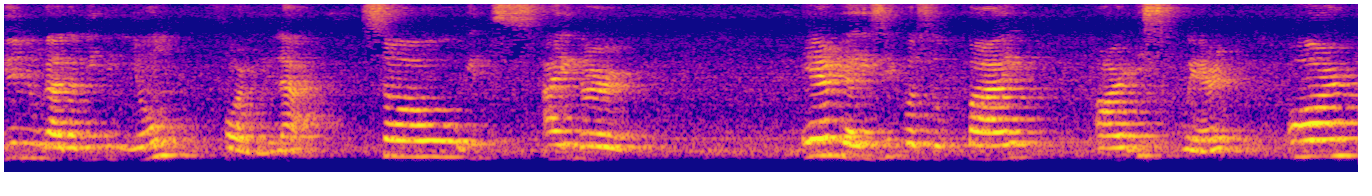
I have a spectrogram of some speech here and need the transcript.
yun yung gagamitin yung formula. So, it's either area is equals to pi r squared or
